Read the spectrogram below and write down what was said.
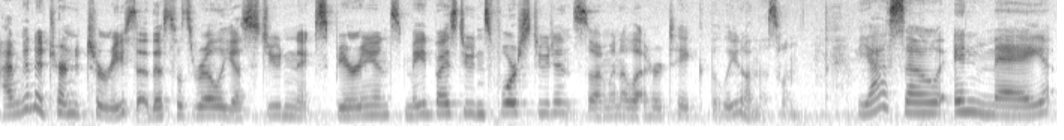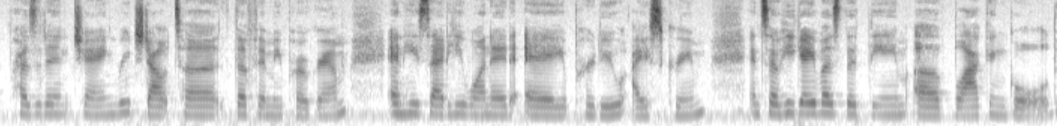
I'm going to turn to Teresa. This was really a student experience made by students for students, so I'm going to let her take the lead on this one. Yeah, so in May, President Chang reached out to the FEMI program and he said he wanted a Purdue ice cream. And so he gave us the theme of black and gold.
